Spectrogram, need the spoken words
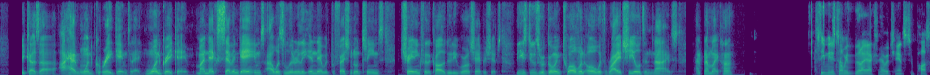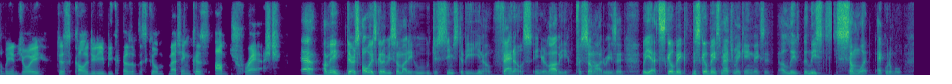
because uh, I had one great game today. One great game. My next seven games, I was literally in there with professional teams training for the Call of Duty World Championships. These dudes were going 12 and 0 with riot shields and knives. And I'm like, huh? So you mean to tell me that I actually have a chance to possibly enjoy this Call of Duty because of the skill matching? Because I'm trash. Yeah, I mean, there's always going to be somebody who just seems to be, you know, Thanos in your lobby for some Yeah. odd reason. But yeah, skill based the skill based matchmaking makes it at least at least somewhat equitable.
